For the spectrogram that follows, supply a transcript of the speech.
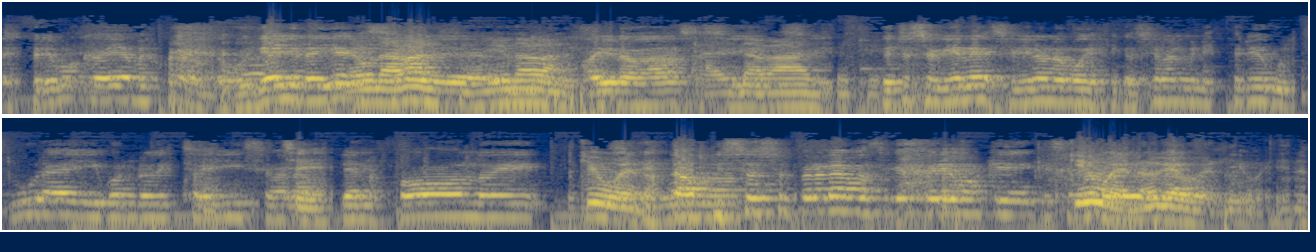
Esperemos que vaya mejorando. Hoy día yo leía Hay que un se- avance, hay un avance. Hay un avance, Hay sí, un avance, sí. sí. De hecho, se viene, se viene una modificación al Ministerio de Cultura y por lo visto ahí se van Sí. a ampliar los fondos. Y Qué bueno. Está auspicioso el programa, así que esperemos que, que se Qué bueno, qué bueno. Qué bueno.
